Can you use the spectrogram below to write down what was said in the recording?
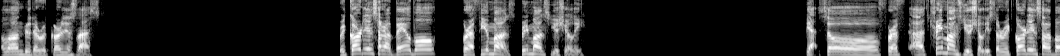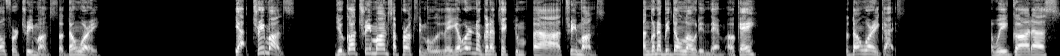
How long do the recordings last? Recordings are available for a few months, three months usually. Yeah, so for uh, three months usually. So recordings are about for three months. So don't worry. Yeah, three months. You got three months approximately. Like, we're not gonna take two, uh, three months. I'm gonna be downloading them. Okay. So don't worry, guys. We got us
